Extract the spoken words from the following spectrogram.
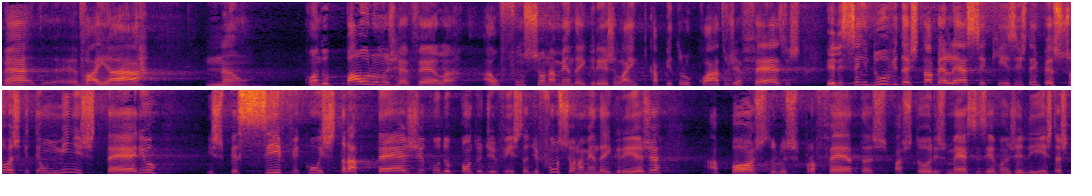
né, vaiar. Não. Quando Paulo nos revela o funcionamento da igreja, lá em capítulo 4 de Efésios, ele sem dúvida estabelece que existem pessoas que têm um ministério específico, estratégico do ponto de vista de funcionamento da igreja, apóstolos, profetas, pastores, mestres e evangelistas,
